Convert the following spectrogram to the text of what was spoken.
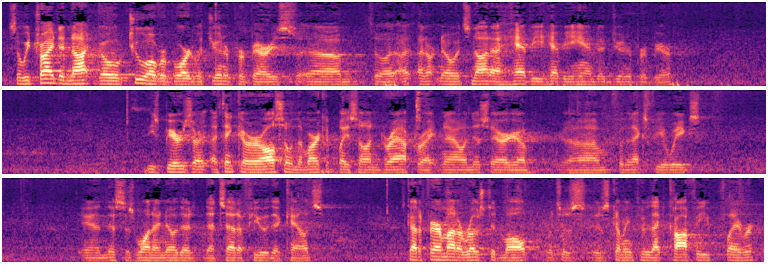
So we tried to not go too overboard with juniper berries. Um, so I, I don't know. It's not a heavy, heavy-handed juniper beer. These beers, are, I think, are also in the marketplace on draft right now in this area um, for the next few weeks. And this is one I know that, that's at a few that counts. It's got a fair amount of roasted malt, which is, is coming through that coffee flavor.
